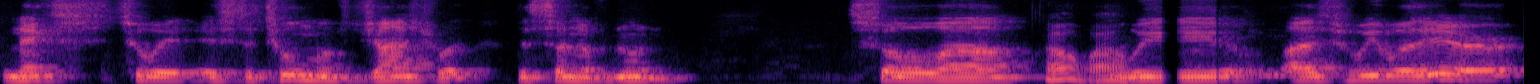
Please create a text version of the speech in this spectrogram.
next to it is the tomb of Joshua, the son of Nun. So uh, oh, wow. we, as we were there,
